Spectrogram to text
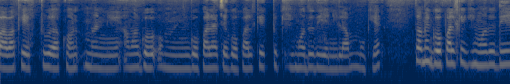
বাবাকে একটু এখন মানে আমার গোপাল আছে, গোপালকে একটু ঘি মধু দিয়ে নিলাম মুখে। তো আমি গোপালকে ঘি মধু দিই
